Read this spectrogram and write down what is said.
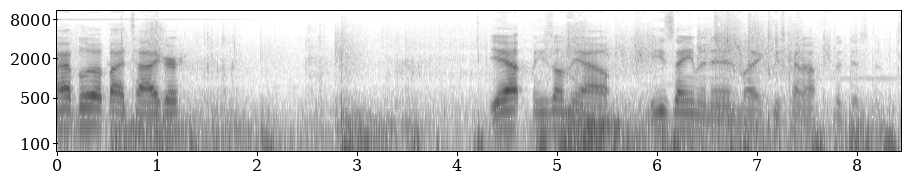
I blew up by a tiger. Yep, he's on the out. He's aiming in, like, he's kind of off the distance.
